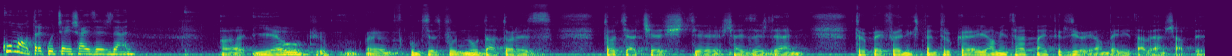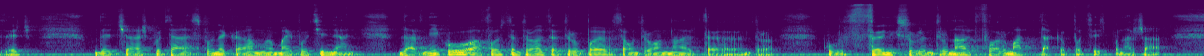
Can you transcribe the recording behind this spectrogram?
Cum au trecut cei 60 de ani? Eu, cum se spun, nu datorez toți acești 60 de ani trupei Phoenix pentru că eu am intrat mai târziu, eu am venit abia în 70 deci aș putea spune că am mai puțini ani. Dar Nicu a fost într-o altă trupă sau într-o altă, într-o, cu Phoenixul într-un alt format, dacă pot să-i spun așa, uh,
